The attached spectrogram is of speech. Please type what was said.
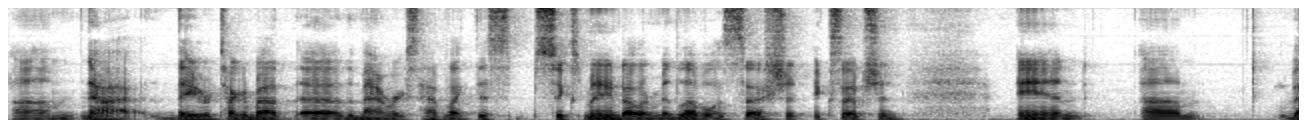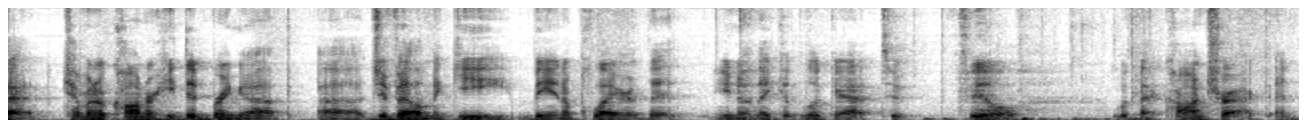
Um, now, they were talking about uh, the Mavericks have like this $6 million mid level exception, exception. And um, that Kevin O'Connor, he did bring up uh, JaVale McGee being a player that, you know, they could look at to fill with that contract. And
